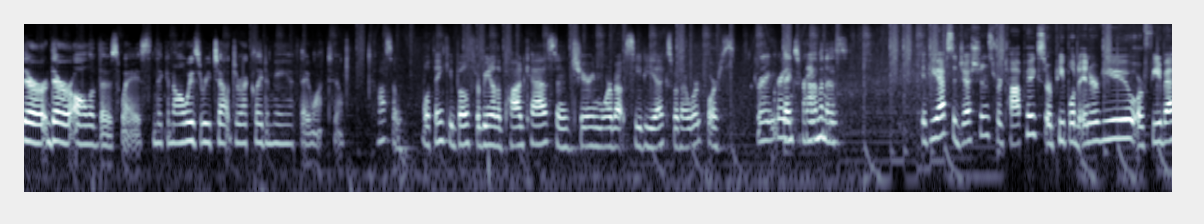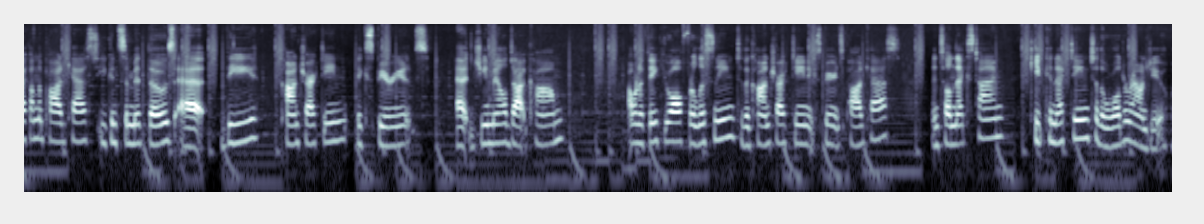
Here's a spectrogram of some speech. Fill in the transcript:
there, there are all of those ways. And they can always reach out directly to me if they want to. Awesome. Well, thank you both for being on the podcast and sharing more about CDX with our workforce. Great. Great. Thanks for Thank having you. us. If you have suggestions for topics or people to interview or feedback on the podcast, you can submit those at thecontractingexperience at gmail.com. I want to thank you all for listening to the Contracting Experience podcast. Until next time, keep connecting to the world around you.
